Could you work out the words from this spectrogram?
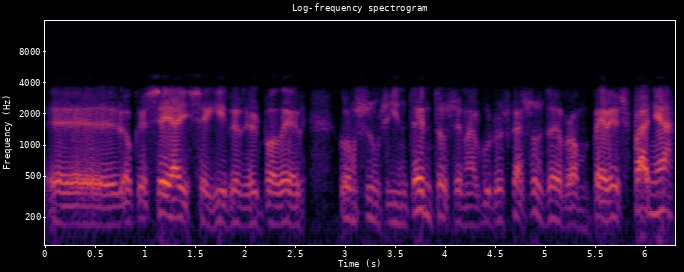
eh, lo que sea y seguir en el poder con sus intentos en algunos casos de romper España,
